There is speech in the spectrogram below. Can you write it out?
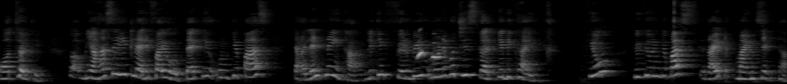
ऑथर थे। तो अब यहाँ से ये क्लैरिफाई होता है कि उनके पास टैलेंट नहीं था, लेकिन फिर भी उन्होंने वो चीज़ करके दिखाई। क्यों? क्योंकि उनके पास राइट माइंडसेट था।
